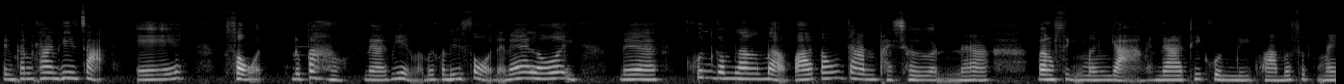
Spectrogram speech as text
เป็นค่อนข้างที่จะเอ๊โสดหรือเปล่านะพี่เห็นว่าเป็นคนที่โสดแน่เลยเนี่ยคุณกำลังแบบว่าต้องการเผชิญนะคะบางสิ่งบางอย่างนะที่คุณมีความรู้สึกไม่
